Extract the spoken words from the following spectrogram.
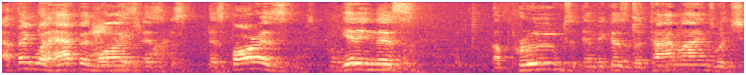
I think what happened was, as, as far as getting this approved, and because of the timelines, which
